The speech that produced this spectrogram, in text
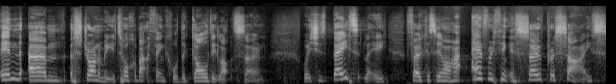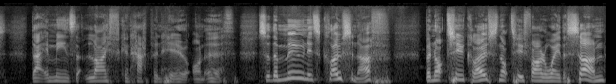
in um, astronomy, you talk about a thing called the Goldilocks zone, which is basically focusing on how everything is so precise that it means that life can happen here on Earth. So the moon is close enough, but not too close, not too far away. The sun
